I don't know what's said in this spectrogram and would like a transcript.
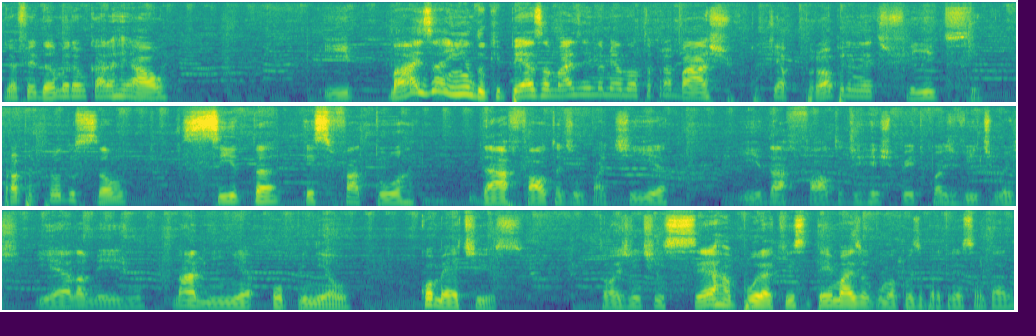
O Jeffrey Dahmer é um cara real. E mais ainda, o que pesa mais ainda a minha nota pra baixo. Porque a própria Netflix, a própria produção, cita esse fator da falta de empatia e da falta de respeito com as vítimas. E ela mesmo, na minha opinião, comete isso. Então a gente encerra por aqui. Se tem mais alguma coisa para acrescentar? né?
